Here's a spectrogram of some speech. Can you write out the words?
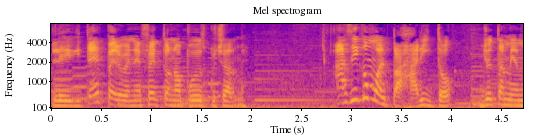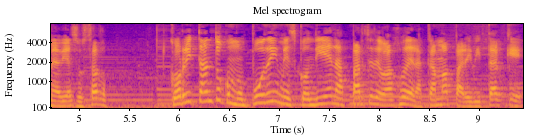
Le grité, pero en efecto no pudo escucharme. Así como el pajarito, yo también me había asustado. Corrí tanto como pude y me escondí en la parte debajo de la cama para evitar que,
